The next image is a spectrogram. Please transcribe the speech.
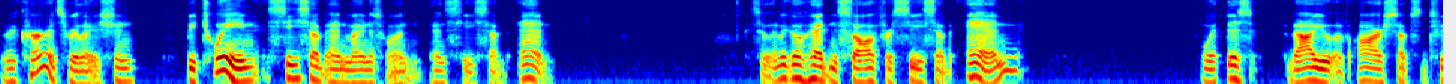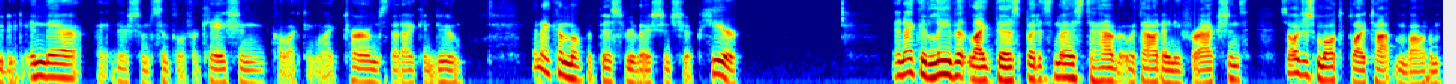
recurrence relation between c sub n minus 1 and c sub n. So let me go ahead and solve for c sub n with this value of r substituted in there. Uh, there's some simplification, collecting like terms that I can do. And I come up with this relationship here. And I could leave it like this, but it's nice to have it without any fractions. So I'll just multiply top and bottom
